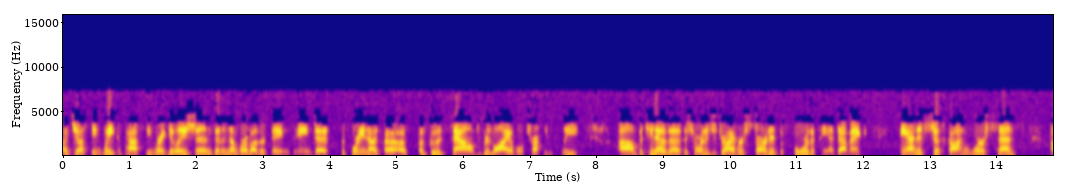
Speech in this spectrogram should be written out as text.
adjusting weight capacity regulations and a number of other things aimed at supporting a, a, a good, sound, reliable trucking fleet. Um, but you know, the, the shortage of drivers started before the pandemic and it's just gotten worse since. Uh,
